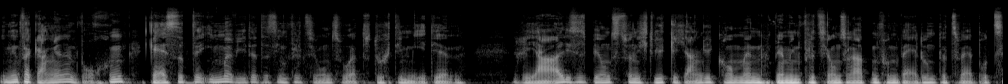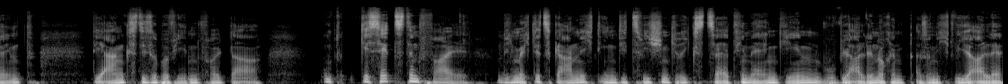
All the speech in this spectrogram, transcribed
in den vergangenen Wochen geisterte immer wieder das Inflationswort durch die Medien. Real ist es bei uns zwar nicht wirklich angekommen, wir haben Inflationsraten von weit unter 2%. Die Angst ist aber auf jeden Fall da. Und gesetzt den Fall, und ich möchte jetzt gar nicht in die Zwischenkriegszeit hineingehen, wo wir alle noch, ein, also nicht wir alle,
